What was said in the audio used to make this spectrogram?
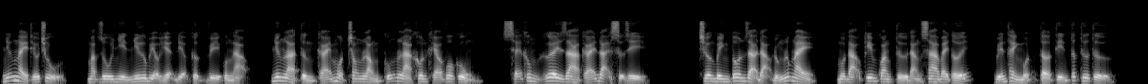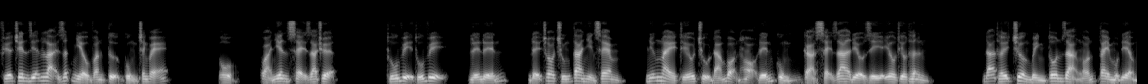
Những này thiếu chủ, mặc dù nhìn như biểu hiện địa cực vì cuồng ngạo, nhưng là từng cái một trong lòng cũng là khôn khéo vô cùng, sẽ không gây ra cái đại sự gì. Trường bình tôn giả đạo đúng lúc này, một đạo kim quang từ đằng xa bay tới, biến thành một tờ tin tức thư tử, phía trên diễn lại rất nhiều văn tự cùng tranh vẽ. Ồ, quả nhiên xảy ra chuyện. Thú vị thú vị, đến đến, để cho chúng ta nhìn xem những này thiếu chủ đám bọn họ đến cùng cả xảy ra điều gì yêu thiêu thân. Đã thấy trường bình tôn giả ngón tay một điểm,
